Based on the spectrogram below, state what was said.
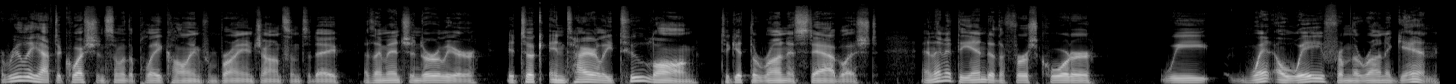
I really have to question some of the play calling from Brian Johnson today. As I mentioned earlier, it took entirely too long to get the run established. And then at the end of the first quarter, we went away from the run again.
